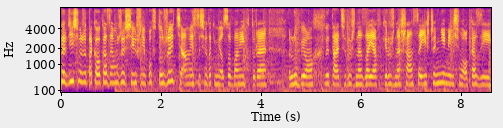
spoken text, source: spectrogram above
Stwierdziliśmy, że taka okazja może się już nie powtórzyć, a my jesteśmy takimi osobami, które lubią chwytać różne zajawki, różne szanse i jeszcze nie mieliśmy okazji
